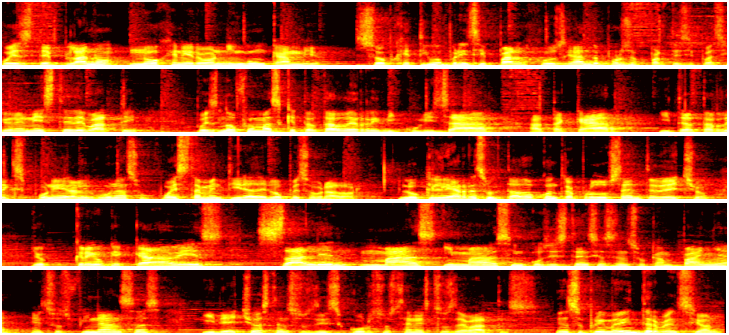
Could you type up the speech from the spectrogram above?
pues de plano no generó ningún cambio. Su objetivo principal, juzgando por su participación en este debate, pues no fue más que tratar de ridiculizar, atacar y tratar de exponer alguna supuesta mentira de López Obrador. Lo que le ha resultado contraproducente, de hecho. Yo creo que cada vez salen más y más inconsistencias en su campaña, en sus finanzas y de hecho hasta en sus discursos en estos debates. En su primera intervención,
